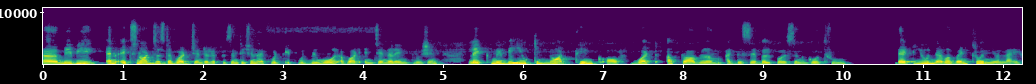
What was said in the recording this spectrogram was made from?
Uh, maybe and it's not just about gender representation. I would it would be more about in gender inclusion. Like maybe you cannot think of what a problem a disabled person go through that you never went through in your life.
